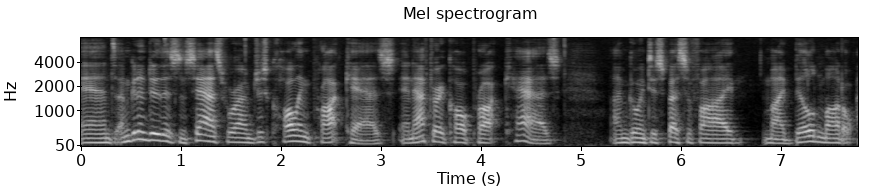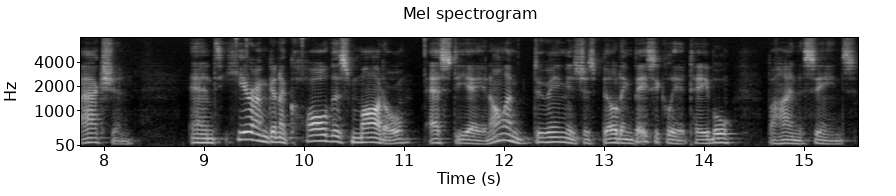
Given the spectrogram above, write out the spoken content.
And I'm going to do this in SAS where I'm just calling PROC proc_cas, and after I call PROC proc_cas, I'm going to specify my build model action. And here I'm going to call this model SDA. And all I'm doing is just building basically a table behind the scenes.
